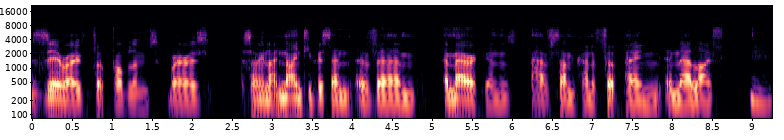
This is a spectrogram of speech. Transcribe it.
zero foot problems, whereas something like 90% of um, Americans have some kind of foot pain in their life. Mm.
